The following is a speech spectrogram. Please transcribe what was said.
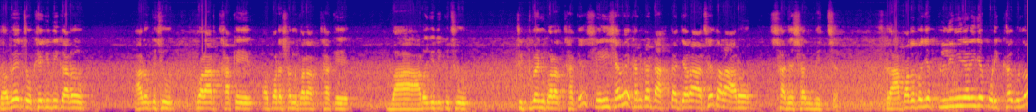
তবে চোখে যদি কারও আরও কিছু করার থাকে অপারেশন করার থাকে বা আরও যদি কিছু ট্রিটমেন্ট করার থাকে, সেই হিসাবে এখানকার ডাক্তার যারা আছে তারা আরও সাজেশান দিচ্ছে। তো আপাতত যে প্রিলিমিনারি যে পরীক্ষাগুলো,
